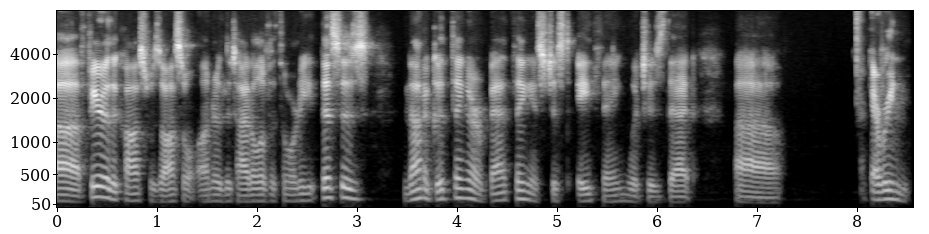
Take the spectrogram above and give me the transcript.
Uh, fear of the cost was also under the title of authority. This is not a good thing or a bad thing. It's just a thing, which is that uh, every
